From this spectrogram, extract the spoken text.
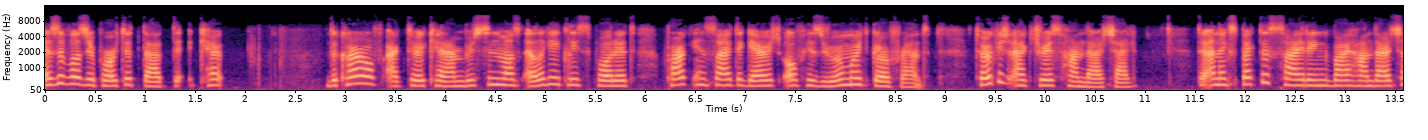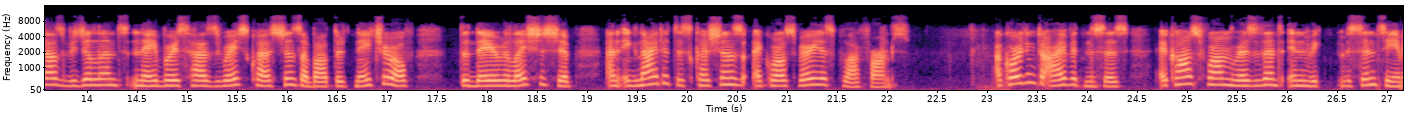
as it was reported that the the car of actor Kerem Bürsin was allegedly spotted parked inside the garage of his rumored girlfriend, Turkish actress Hande Erçel. The unexpected sighting by Hande Erçel's vigilant neighbors has raised questions about the nature of the, their relationship and ignited discussions across various platforms. According to eyewitnesses, accounts from residents in vicinity,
